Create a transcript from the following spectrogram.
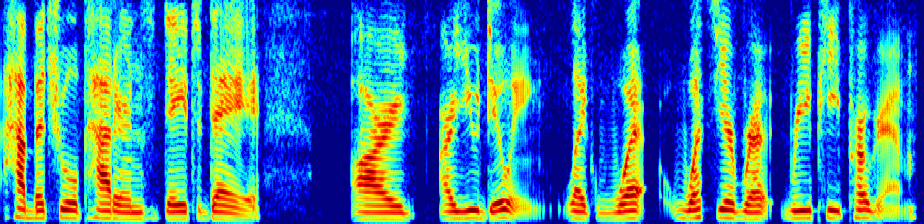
habitual patterns day to day are are you doing? Like what what's your re- repeat program?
